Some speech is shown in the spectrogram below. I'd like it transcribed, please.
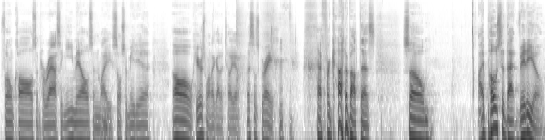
phone calls and harassing emails and my social media. Oh, here's one I got to tell you. This is great. I forgot about this. So I posted that video.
